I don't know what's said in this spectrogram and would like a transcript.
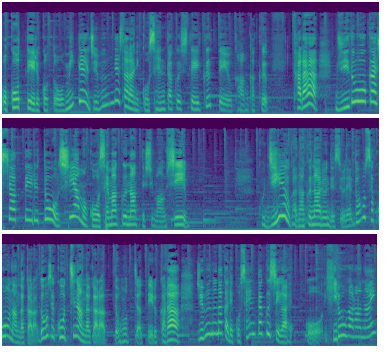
こっていることを見て自分でさらにこう選択していくっていう感覚。から自動化しちゃっていると視野もこう狭くなってしまうしこう自由がなくなるんですよねどうせこうなんだからどうせこっちなんだからって思っちゃっているから自分の中でこう選択肢がこう広がらない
